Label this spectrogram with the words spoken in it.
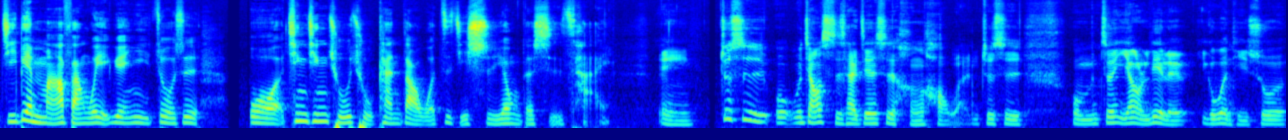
即便麻烦我也愿意做是。我清清楚楚看到我自己使用的食材，诶、欸，就是我我讲食材这件事很好玩，就是我们真一样列了一个问题说，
